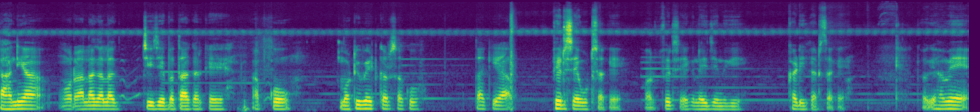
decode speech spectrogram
कहानियाँ और अलग अलग चीज़ें बता करके आपको मोटिवेट कर सकूँ, ताकि आप फिर से उठ सके और फिर से एक नई ज़िंदगी खड़ी कर सके। क्योंकि हमें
